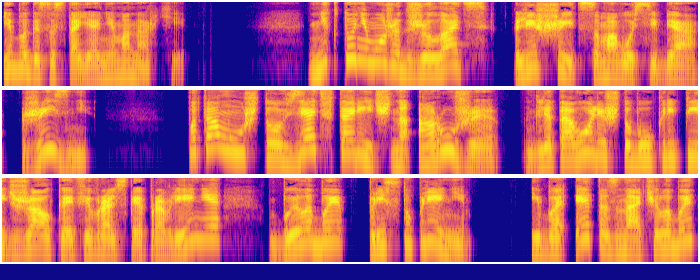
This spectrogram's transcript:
и благосостояния монархии. Никто не может желать лишить самого себя жизни, потому что взять вторично оружие для того лишь, чтобы укрепить жалкое февральское правление, было бы преступлением, ибо это значило бы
